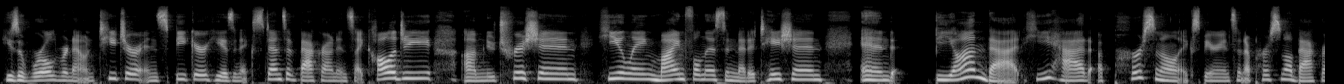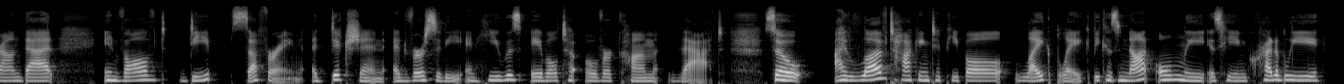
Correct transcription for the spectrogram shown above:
He's a world-renowned teacher and speaker. He has an extensive background in psychology, um, nutrition, healing, mindfulness, and meditation. And beyond that, he had a personal experience and a personal background that involved deep suffering, addiction, adversity, and he was able to overcome that. So I love talking to people like Blake because not only is he incredibly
